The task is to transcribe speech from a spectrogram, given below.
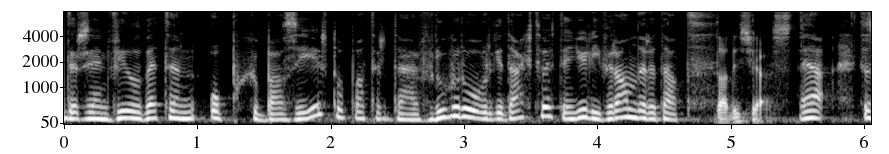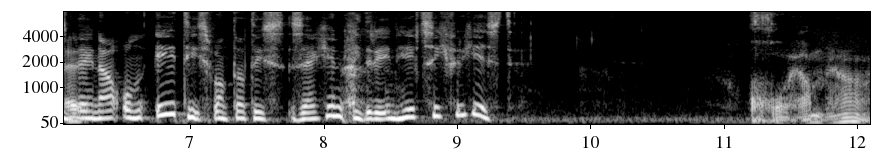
er zijn veel wetten op gebaseerd, op wat er daar vroeger over gedacht werd. En jullie veranderen dat. Dat is juist. Ja, het is Eh. bijna onethisch, want dat is zeggen, iedereen heeft zich vergist. Goh, ja, maar ja.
